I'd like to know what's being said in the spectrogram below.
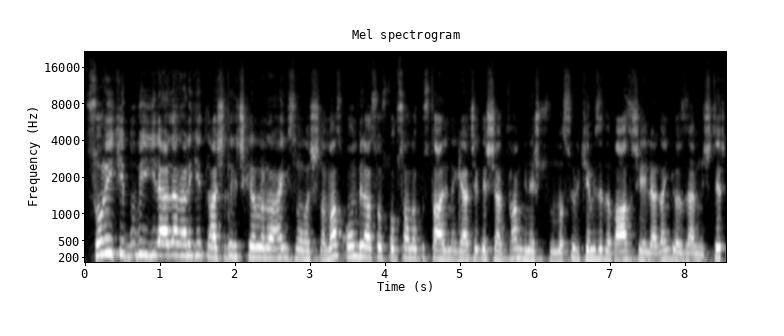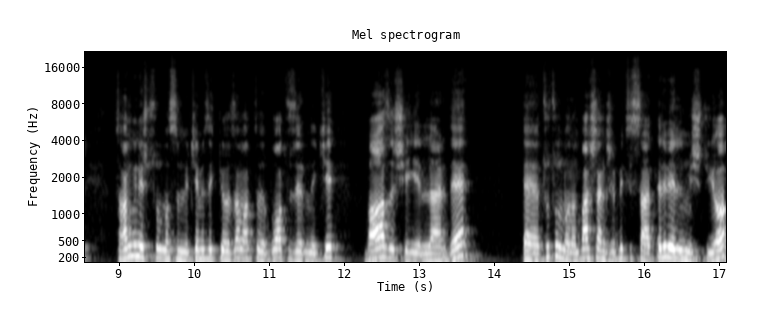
Soru 2. Bu bilgilerden hareketle aşağıdaki çıkarımlardan hangisine ulaşılamaz? 11 Ağustos 99 tarihinde gerçekleşen tam güneş tutulması ülkemizde de bazı şehirlerden gözlenmiştir. Tam güneş tutulmasının ülkemizdeki gözlem hattı ve bu hat üzerindeki bazı şehirlerde e, tutulmanın başlangıç ve bitiş saatleri verilmiş diyor.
